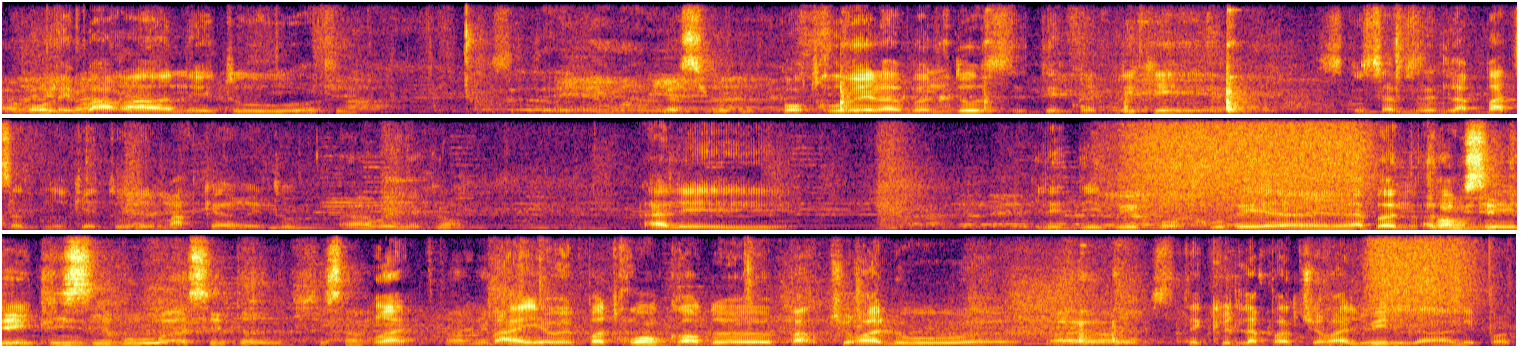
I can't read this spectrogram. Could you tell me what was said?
Ah pour les d'accord. baranes et tout. Merci beaucoup. Pour trouver la bonne dose, c'était compliqué. Parce que ça faisait de la pâte, ça te niquait tous les marqueurs et tout. Ah ouais, d'accord. Ah, les, les débuts pour trouver euh, la bonne Ah donc c'était glycéro, acétone, c'est ça? Ouais. d'accord. Bah, il n'y avait pas trop encore de peinture à l'eau. euh, Ouais, ouais. C'était que de la peinture à l'huile, là, à l'époque.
